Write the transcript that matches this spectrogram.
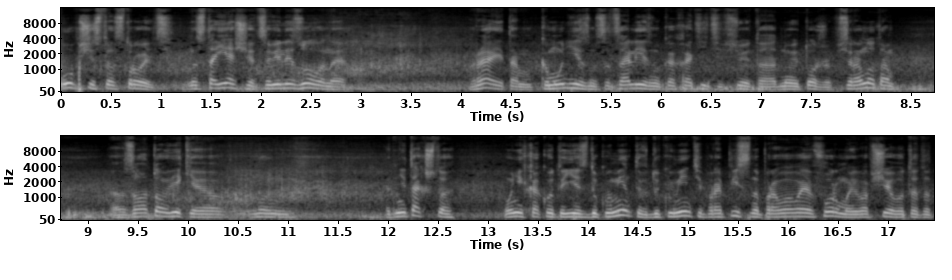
Общество строить. Настоящее, цивилизованное рай, там, коммунизм, социализм, как хотите, все это одно и то же. Все равно там э, в золотом веке, ну, это не так, что у них какой-то есть документ, и в документе прописана правовая форма и вообще вот этот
